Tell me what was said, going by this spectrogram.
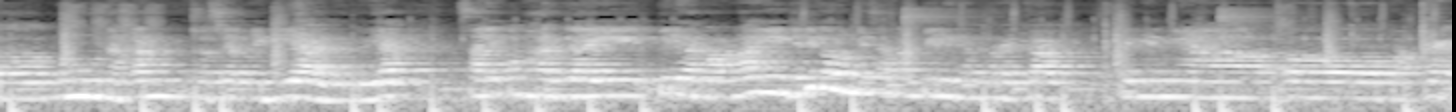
eh, menggunakan sosial media gitu ya, saling menghargai pilihan orang lain. Jadi kalau misalkan pilihan mereka pengennya eh, pakai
